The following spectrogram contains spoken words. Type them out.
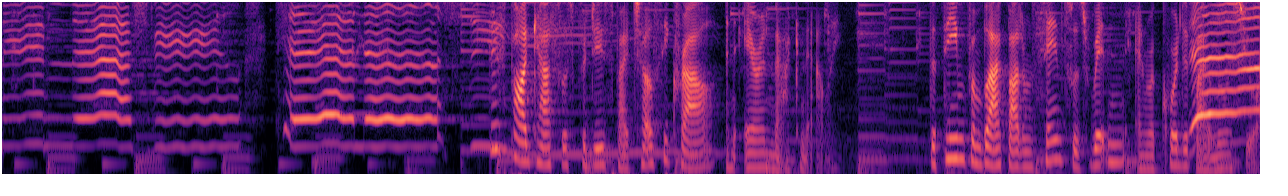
in Nashville, Tennessee. This podcast was produced by Chelsea Crowell and Aaron McAnally. The theme from Black Bottom Saints was written and recorded by Louis York.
